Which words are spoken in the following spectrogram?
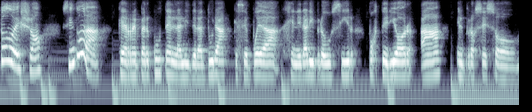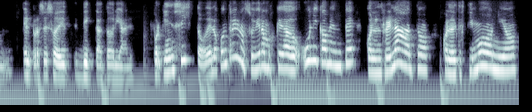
todo ello, sin duda, que repercute en la literatura que se pueda generar y producir posterior a el proceso, el proceso dictatorial. Porque, insisto, de lo contrario nos hubiéramos quedado únicamente con el relato, con el testimonio,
